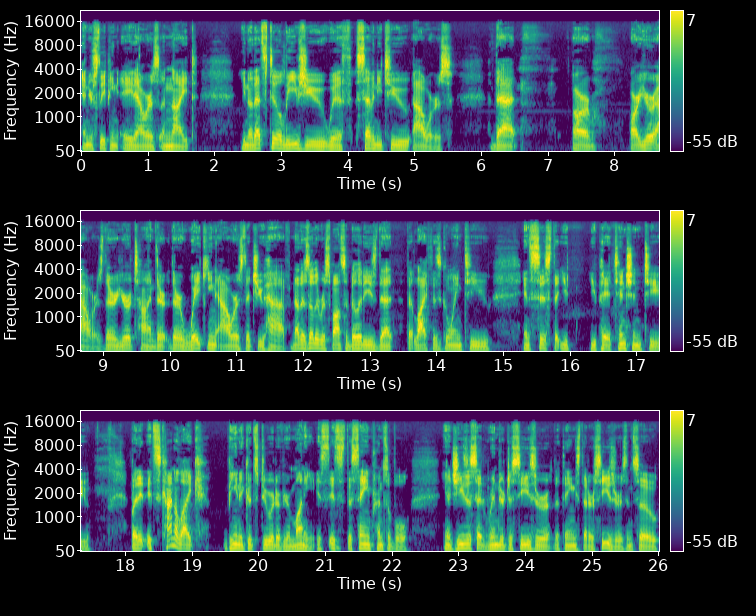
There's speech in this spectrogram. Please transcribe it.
and you're sleeping 8 hours a night, you know, that still leaves you with 72 hours that are are your hours. They're your time. They're they're waking hours that you have. Now there's other responsibilities that that life is going to insist that you you pay attention to, but it, it's kind of like being a good steward of your money. It's it's the same principle. You know, Jesus said, "Render to Caesar the things that are Caesar's," and so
